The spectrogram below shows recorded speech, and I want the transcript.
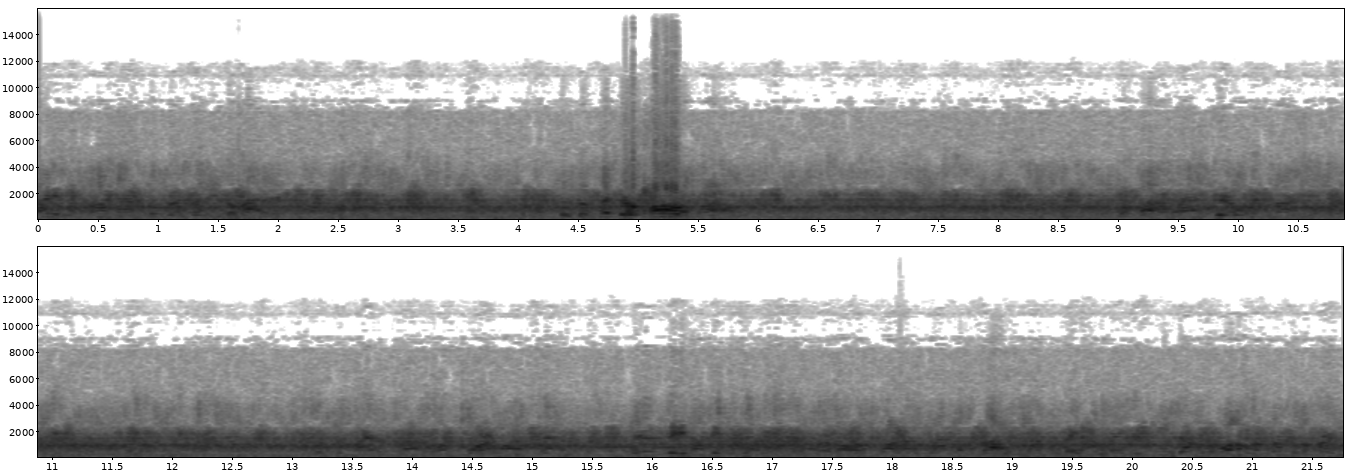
fighting an is the pitcher Paul LaFalle. LaFalle last year was a Cardinal. With the fire crowd won four lost battles. Here's the nothing to go. LaFalle left the ground base and the wall the first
